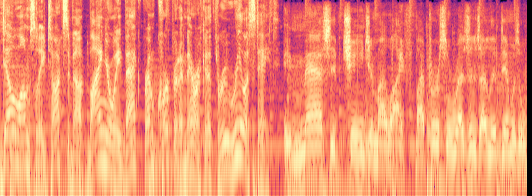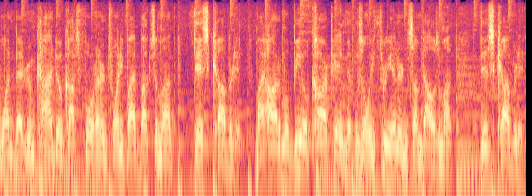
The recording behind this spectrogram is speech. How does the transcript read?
Del Walmsley talks about buying your way back from corporate America through real estate. A massive change in my life. My personal residence I lived in was a one-bedroom condo, cost 425 bucks a month. This covered it. My automobile car payment was only 300 and some dollars a month. This covered it.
